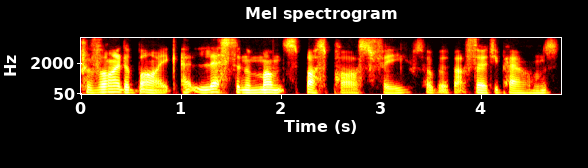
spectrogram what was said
provide a bike at less than a month's bus pass fee, so about 30 pounds,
